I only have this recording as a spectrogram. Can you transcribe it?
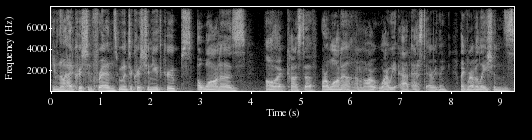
Even though I had Christian friends, we went to Christian youth groups, Awanas, all that kind of stuff. Or Awana, I don't know why we add S to everything, like Revelations.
